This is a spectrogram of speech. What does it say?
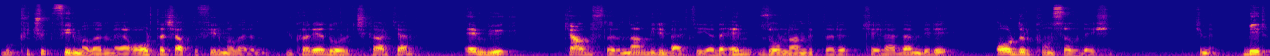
bu küçük firmaların veya orta çaplı firmaların yukarıya doğru çıkarken en büyük kabuslarından biri belki ya da en zorlandıkları şeylerden biri order consolidation. Şimdi bir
